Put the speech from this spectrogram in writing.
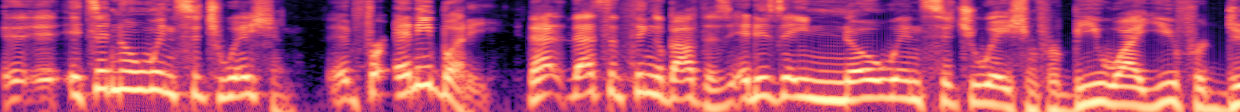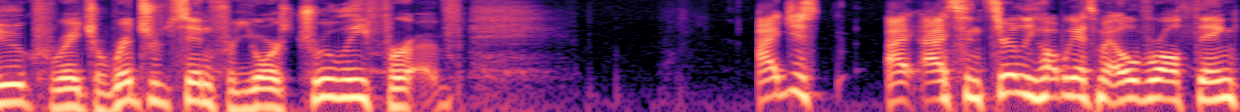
it's a no-win situation for anybody. That that's the thing about this. It is a no-win situation for BYU, for Duke, for Rachel Richardson, for yours truly. For I just I, I sincerely hope, I guess my overall thing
